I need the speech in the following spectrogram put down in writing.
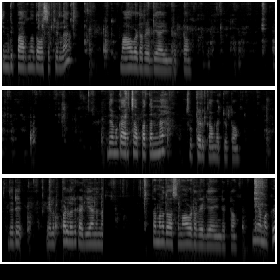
ചിന്തിപ്പാർന്ന ദോശയ്ക്കുള്ള മാവ് ഇവിടെ റെഡി ആയിട്ടുണ്ട് കേട്ടോ. ഇത് നമുക്ക് അരച്ചപ്പം തന്നെ ചുട്ടെടുക്കാൻ പറ്റും കേട്ടോ. ഇതൊരു എളുപ്പമുള്ളൊരു കടിയാണ്. നമ്മൾ ദോശമാവ് ഇവിടെ റെഡി ആയിട്ടുണ്ട് കേട്ടോ ഇനി നമുക്ക്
